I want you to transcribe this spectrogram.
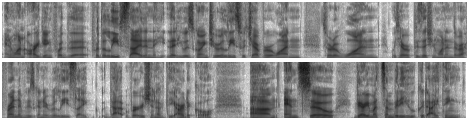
and one arguing for the for the Leave side, and the, that he was going to release whichever one sort of won, whichever position won in the referendum, he was going to release like that version of the article. Um, and so, very much somebody who could, I think,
